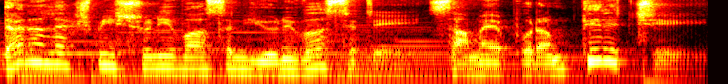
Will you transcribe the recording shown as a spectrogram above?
Dhanalakshmi Srinivasan University, Samayapuram, Tiruchi.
